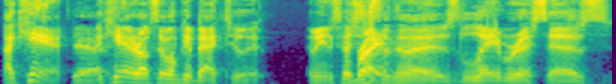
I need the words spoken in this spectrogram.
I can't. Yeah. I can't, or else I won't get back to it. I mean, especially Right. something that is laborious as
